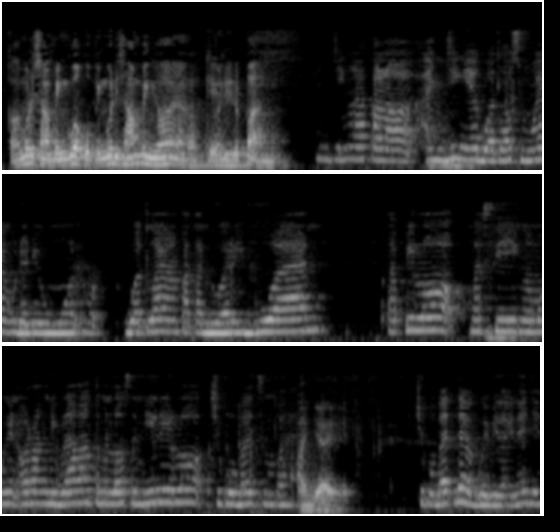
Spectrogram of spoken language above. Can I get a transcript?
Kalau mau di samping gua kuping gua di samping soalnya Oke. gua di depan. Anjing lah kalau anjing ya buat lo semua yang udah di umur buat lo yang angkatan 2000-an tapi lo masih ngomongin orang di belakang temen lo sendiri lo cukup banget sumpah. Anjay. Cukup banget dah gue bilangin aja.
